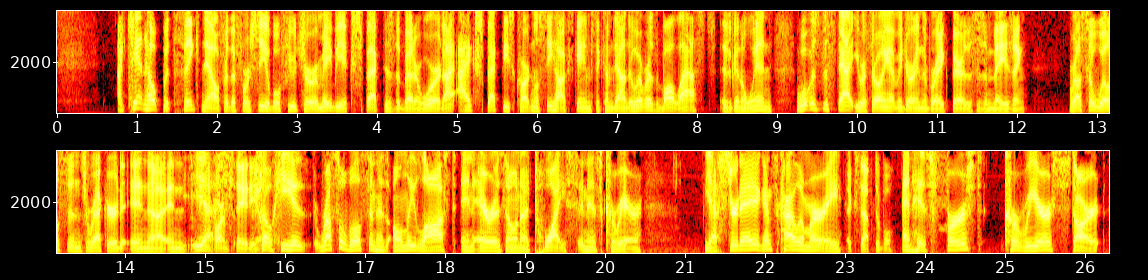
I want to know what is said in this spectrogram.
I can't help but think now for the foreseeable future, or maybe expect is the better word. I, I expect these Cardinal Seahawks games to come down to whoever has the ball last is going to win. What was the stat you were throwing at me during the break, Bear? This is amazing. Russell Wilson's record in uh, in State yes. Farm Stadium. So he is Russell Wilson has only lost in Arizona twice in his career. Yesterday against Kyler Murray, acceptable, and his first career start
